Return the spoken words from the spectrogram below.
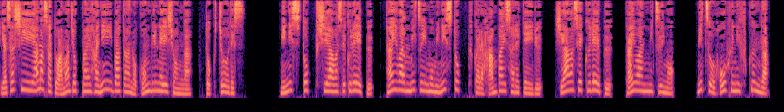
優しい甘さと甘じょっぱいハニーバターのコンビネーションが特徴です。ミニストップ幸せクレープ、台湾蜜芋ミニストップから販売されている幸せクレープ、台湾蜜芋。蜜を豊富に含んだ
